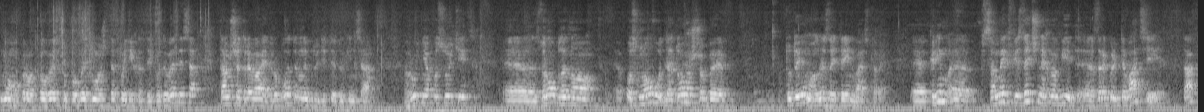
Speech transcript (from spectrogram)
мого короткого виступу ви зможете поїхати і подивитися. Там ще тривають роботи, вони будуть йти до кінця грудня, по суті. Е, Зроблено основу для того, щоб туди могли зайти інвестори. Е, Крім е, самих фізичних робіт з рекультивації, так,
